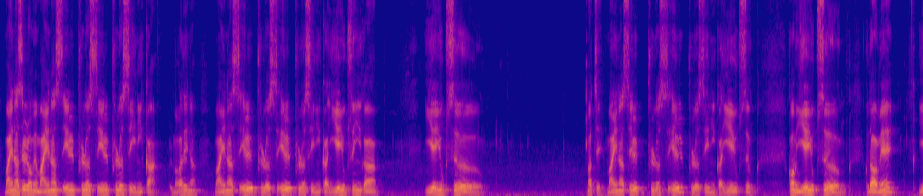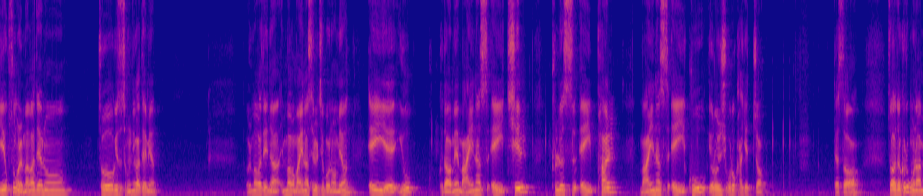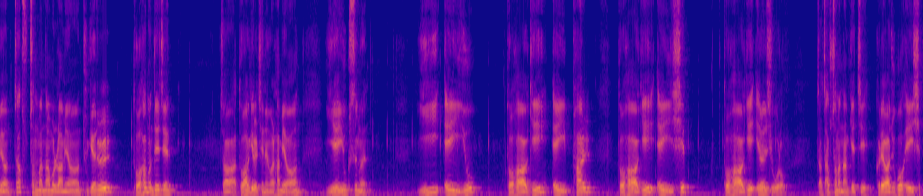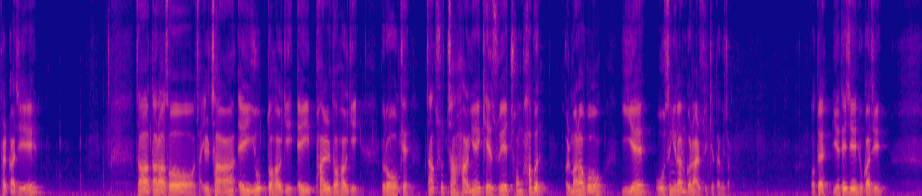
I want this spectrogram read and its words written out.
마이너스 1 넣으면 마이너스 1 플러스 1 플러스 2니까 얼마가 되냐? 마이너스 1 플러스 1 플러스 2니까 2의 6승이가 2의 6승 맞지? 마이너스 1 플러스 1 플러스 2니까 2의 6승 그럼 2의 6승 그 다음에 2의 6승 얼마가 되노? 저기서 정리가 되면 얼마가 되냐? 인마가 마이너스 1 집어넣으면 A의 6, 그 다음에 마이너스 A7 플러스 A8 마이너스 A9 이런 식으로 가겠죠. 됐어. 자, 이제 그러고 나면 짝수창만 남으려면 두 개를 더하면 되지. 자, 더하기를 진행을 하면 2의 6승은 2A6 더하기 A8 더하기 A10 더하기 이런 식으로 자, 짝수차만 남겠지. 그래가지고 A18까지 자, 따라서 자, 1차 A6 더하기 A8 더하기 이렇게 짝수차 항의 개수의 총합은 얼마라고? 2의 5승이라는 걸 알 수 있겠다. 그죠? 어때? 이해되지? 여기까지.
